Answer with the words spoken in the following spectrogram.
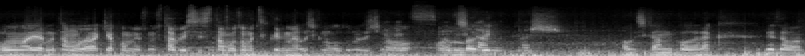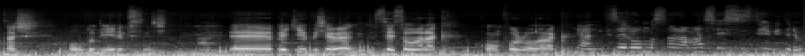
Onun ayarını tam olarak yapamıyorsunuz. Tabii siz tam otomatik klimaya alışkın olduğunuz için o Evet, onun da bir alışkanlıklar. alışkanlık olarak dezavantaj oldu diyelim sizin için. Aynen. Ee, peki dışarı ses olarak, konfor olarak Yani dizel olmasına rağmen sessiz diyebilirim.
